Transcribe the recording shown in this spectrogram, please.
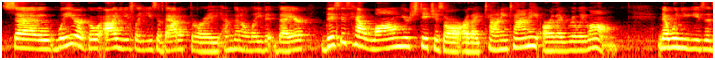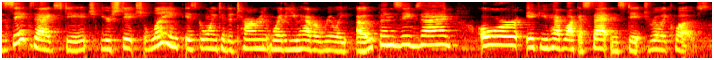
So we are going, I usually use about a 3. I'm going to leave it there. This is how long your stitches are. Are they tiny, tiny, or are they really long? Now when you use a zigzag stitch, your stitch length is going to determine whether you have a really open zigzag or if you have like a satin stitch really close.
